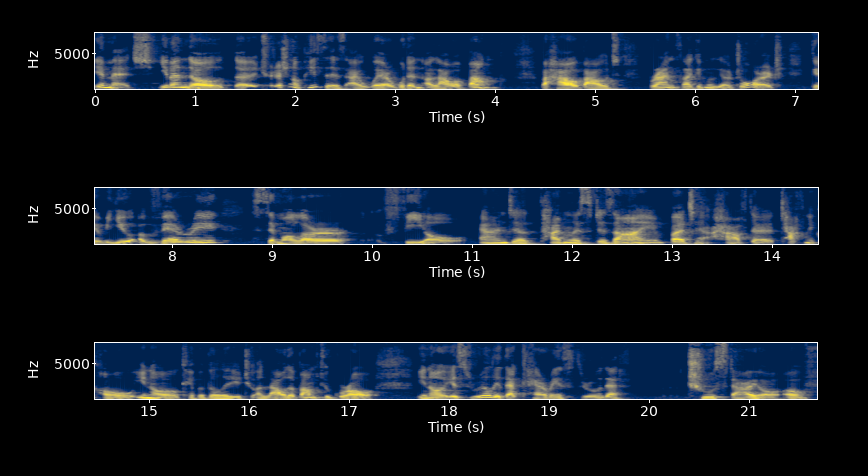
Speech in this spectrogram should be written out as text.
image, even though the traditional pieces I wear wouldn't allow a bump. But how about brands like Emilia George give you a very similar feel and uh, timeless design, but have the technical, you know, capability to allow the bump to grow. You know, it's really that carries through that true style of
